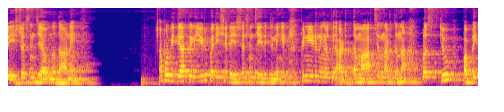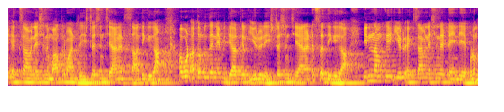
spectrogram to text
രജിസ്ട്രേഷൻ ചെയ്യാവുന്നതാണ്. അപ്പോൾ വിദ്യാർത്ഥികൾ ഈ ഒരു പരീക്ഷ രജിസ്ട്രേഷൻ ചെയ്തിട്ടില്ലെങ്കിൽ പിന്നീട് നിങ്ങൾക്ക് അടുത്ത മാർച്ചിൽ നടക്കുന്ന പ്ലസ് ടു പബ്ലിക് എക്സാമിനേഷന് മാത്രമാണ് രജിസ്ട്രേഷൻ ചെയ്യാനായിട്ട് സാധിക്കുക. അപ്പോൾ അതുകൊണ്ട് തന്നെ വിദ്യാർത്ഥികൾ ഈ ഒരു രജിസ്ട്രേഷൻ ചെയ്യാനായിട്ട് ശ്രദ്ധിക്കുക. ഇനി നമുക്ക് ഈ ഒരു എക്സാമിനേഷന്റെ ടൈം ടേബിളും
